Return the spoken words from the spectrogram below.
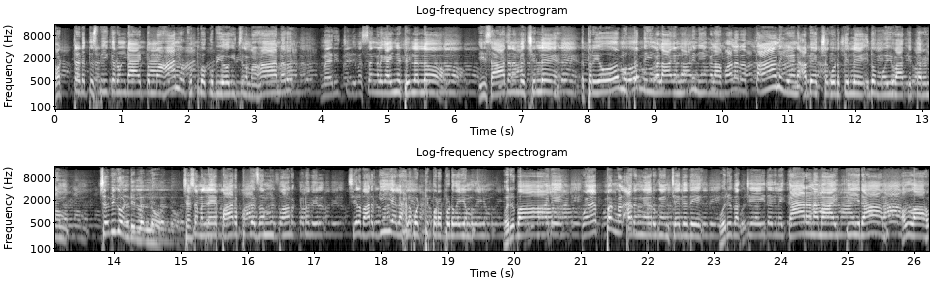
തൊട്ടടുത്ത് സ്പീക്കർ ഉണ്ടായിട്ടും മഹാനർ കുത്തുബക്ക് ഉപയോഗിച്ച മഹാനർ മരിച്ച് ദിവസങ്ങൾ കഴിഞ്ഞിട്ടില്ലല്ലോ. ഈ സാധനം വെച്ചില്ലേ? എത്രയോ മുത്തമ്മീങ്ങളായ മുമ്മിനീങ്ങളാ വളരെ താണ് വീണ് അപേക്ഷ കൊടുത്തില്ലേ? ഇതൊന്നും ഒഴിവാക്കി തരണം. ചെവി കൊണ്ടില്ലല്ലോ. ശേഷമല്ലേ പാർപ്പസം പാർക്കടവിൽ ചില വർഗീയ ലഹള പൊട്ടി പുറപ്പെടുകയും ഒരുപാട് കുഴപ്പങ്ങൾ അരങ്ങേറുകയും ചെയ്തത്. ഒരു പക്ഷേ ഇതിന് കാരണമായി തീരാം. അള്ളാഹു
